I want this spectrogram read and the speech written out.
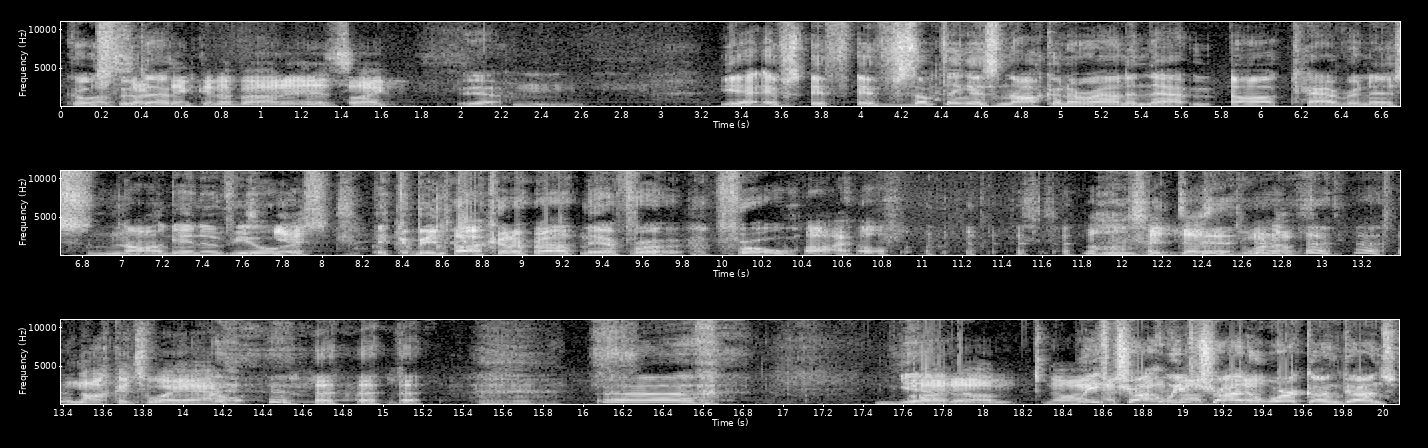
Goes I'll through start that. thinking about it, and it's like, yeah. hmm, Yeah. If if if something is knocking around in that uh, cavernous noggin of yours, it could be knocking around there for for a while. as long as it doesn't want to knock its way out. Uh, yeah. But um, no, we've I tried. thought We've tried to work on guns.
